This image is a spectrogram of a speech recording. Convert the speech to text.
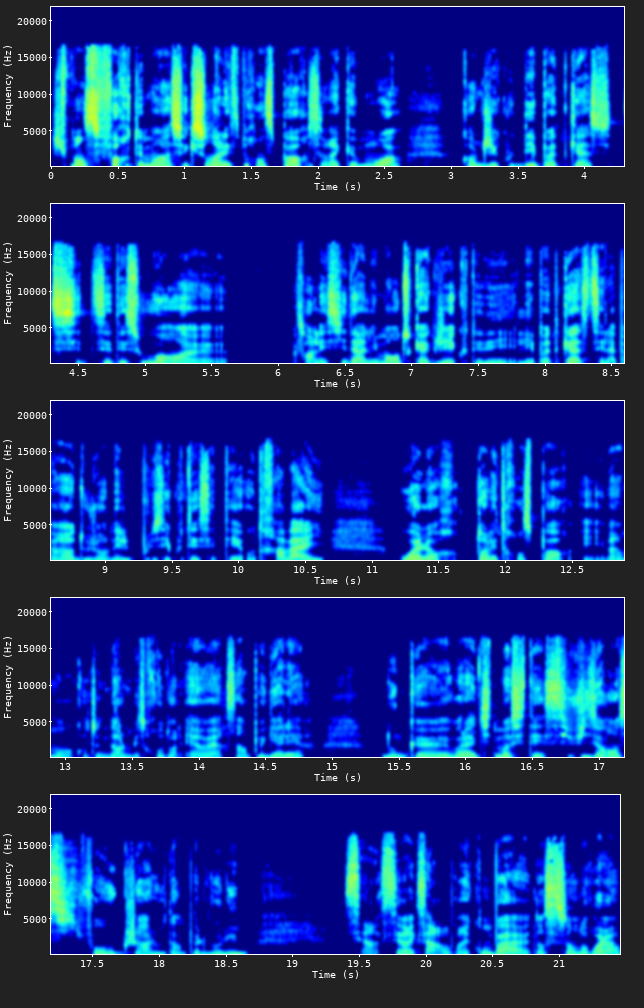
je pense fortement à ceux qui sont dans les transports. C'est vrai que moi, quand j'écoute des podcasts, c'était souvent, euh, enfin les six derniers mois en tout cas que j'ai écouté les podcasts, c'est la période où j'en ai le plus écouté, c'était au travail ou alors dans les transports. Et vraiment, quand on est dans le métro, dans le RER, c'est un peu galère. Donc euh, voilà, dites-moi si c'était suffisant, s'il faut que je rajoute un peu le volume. C'est vrai que c'est un vrai combat dans ces endroits-là.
